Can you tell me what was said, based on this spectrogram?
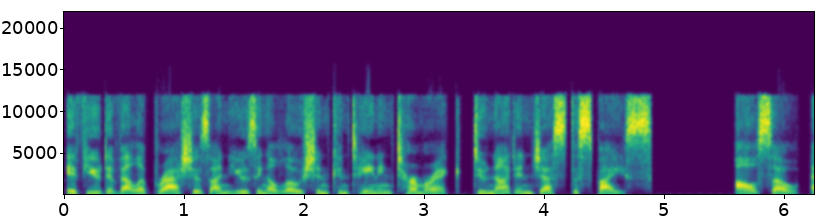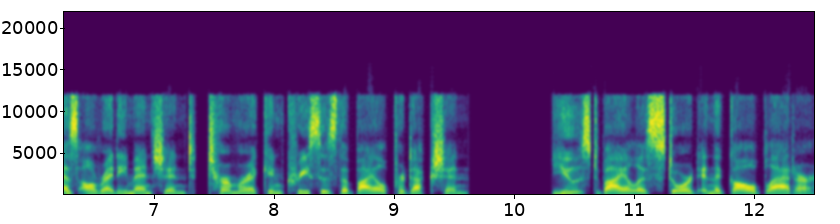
If you develop rashes on using a lotion containing turmeric, do not ingest the spice. Also, as already mentioned, turmeric increases the bile production. Used bile is stored in the gallbladder,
